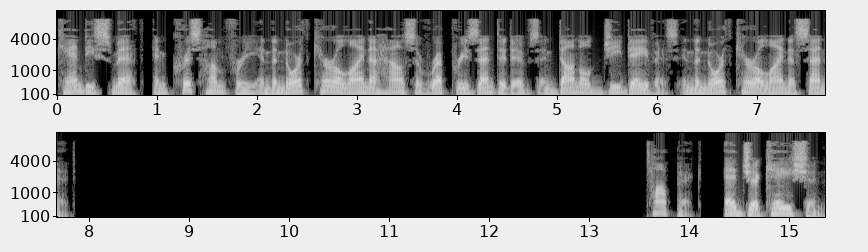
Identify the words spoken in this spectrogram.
Kandie Smith, and Chris Humphrey in the North Carolina House of Representatives and Donald G. Davis in the North Carolina Senate. Education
